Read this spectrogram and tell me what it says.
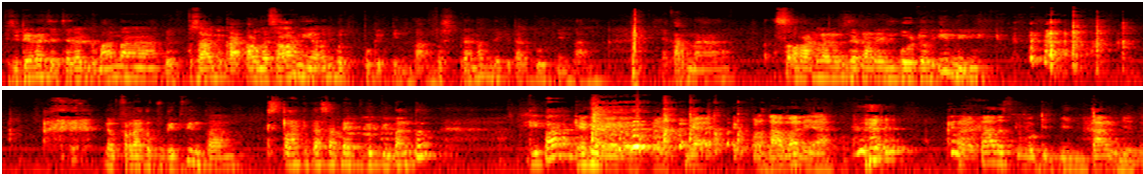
Di situ dia ngajak jalan ke mana? Terus aku kalau nggak salah nih aku nyebut Bukit Bintang. Terus berangkat deh kita ke Bukit Bintang. Ya karena seorang lelaki Jakarta yang bodoh ini nggak pernah ke Bukit Bintang. Setelah kita sampai Bukit Bintang tuh kita Gak, gak, gak, gak, gak. Gak, pertama nih ya. Kenapa harus ke Bukit Bintang gitu?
